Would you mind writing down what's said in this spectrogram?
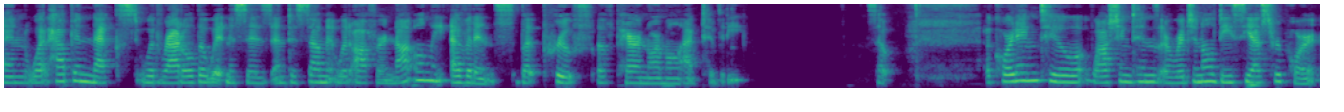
And what happened next would rattle the witnesses, and to some, it would offer not only evidence, but proof of paranormal activity. So, According to Washington's original DCS report,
